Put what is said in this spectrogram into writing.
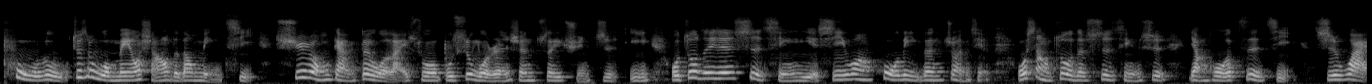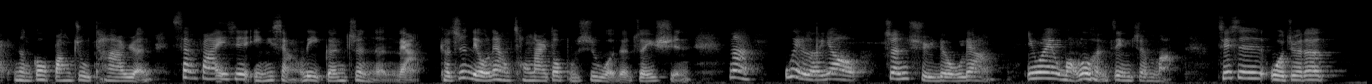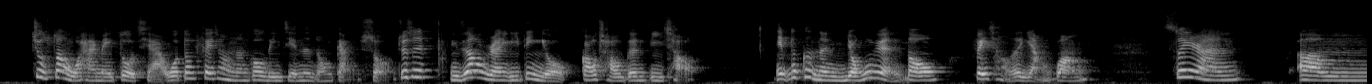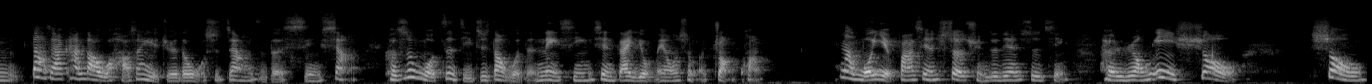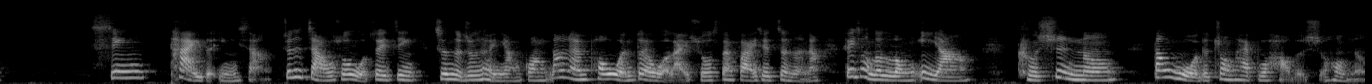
铺路就是我没有想要得到名气，虚荣感对我来说不是我人生追寻之一。我做这些事情也希望获利跟赚钱。我想做的事情是养活自己之外，能够帮助他人，散发一些影响力跟正能量。可是流量从来都不是我的追寻。那为了要争取流量，因为网络很竞争嘛，其实我觉得。就算我还没做起来，我都非常能够理解那种感受。就是你知道，人一定有高潮跟低潮，你不可能永远都非常的阳光。虽然，嗯，大家看到我好像也觉得我是这样子的形象，可是我自己知道我的内心现在有没有什么状况。那我也发现社群这件事情很容易受受心。态的影响，就是假如说我最近真的就是很阳光，当然 Po 文对我来说散发一些正能量非常的容易啊。可是呢，当我的状态不好的时候呢，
